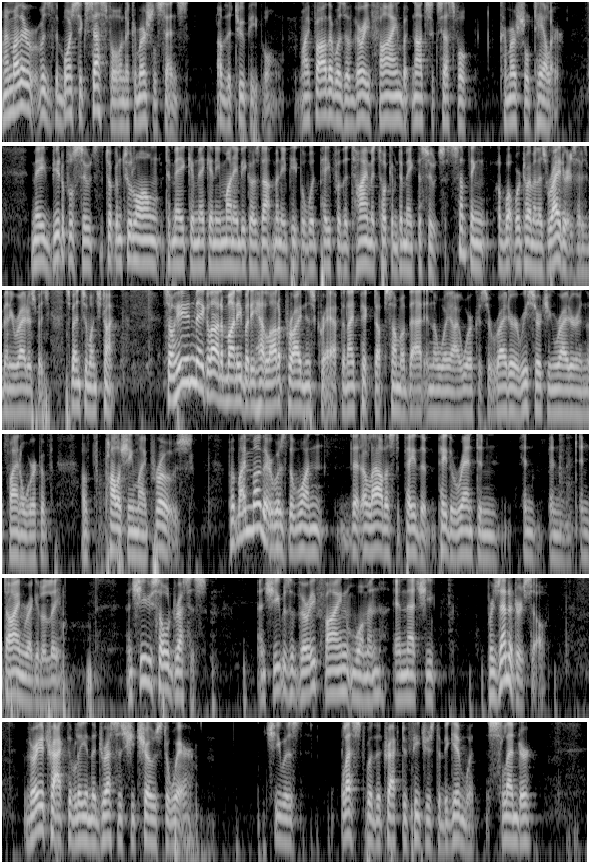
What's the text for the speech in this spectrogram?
My mother was the more successful in the commercial sense of the two people. My father was a very fine but not successful commercial tailor. Made beautiful suits that took him too long to make and make any money because not many people would pay for the time it took him to make the suits. It's something of what we're talking about as writers. There's many writers spend too much time. So he didn't make a lot of money, but he had a lot of pride in his craft, and I picked up some of that in the way I work as a writer, a researching writer, and the final work of, of polishing my prose. But my mother was the one that allowed us to pay the pay the rent and and and, and dine regularly. And she sold dresses. And she was a very fine woman in that she presented herself very attractively in the dresses she chose to wear. She was blessed with attractive features to begin with, slender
